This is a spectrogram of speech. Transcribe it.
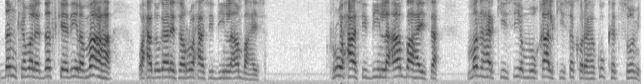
dan kama leh dadkeediina ma aha. Waxaad ogaanaysaa ruuxaasi diin la'aan baa haysa. Ruuxaasi diin la'aan baa haysa. Madharkiisa iyo muuqaalkiisa kore ha ku kadsoomin.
